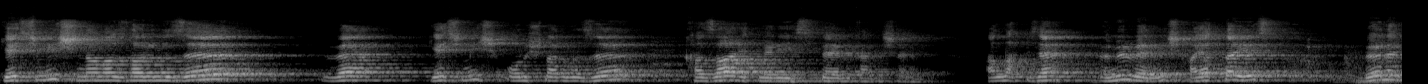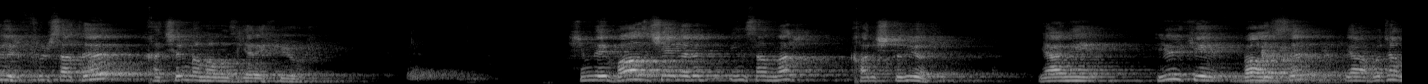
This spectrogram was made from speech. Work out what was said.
Geçmiş namazlarımızı ve geçmiş oruçlarımızı kaza etmeliyiz değerli kardeşlerim. Allah bize ömür vermiş, hayattayız. Böyle bir fırsatı kaçırmamamız gerekiyor. Şimdi bazı şeyleri insanlar karıştırıyor. Yani diyor ki bazısı, ya hocam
